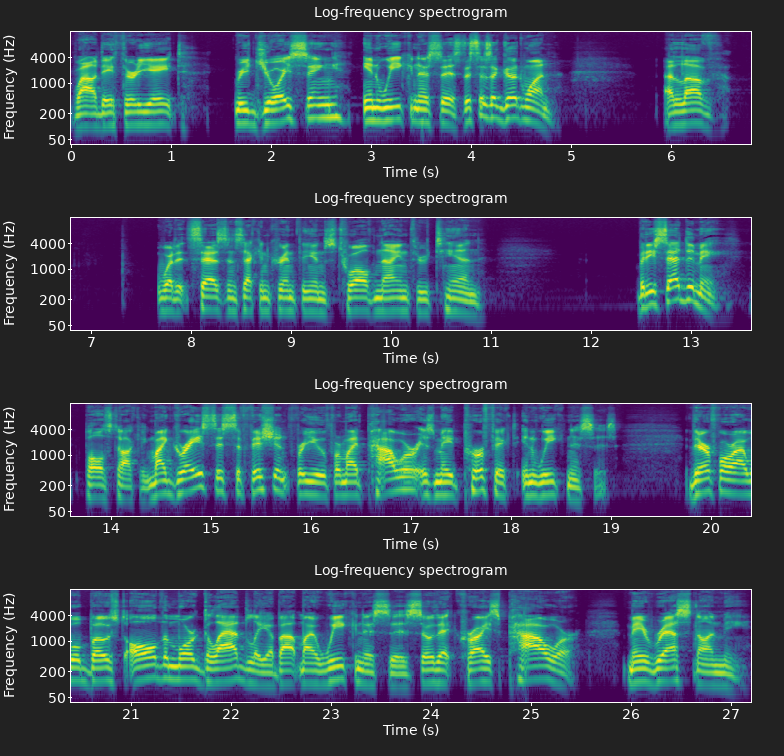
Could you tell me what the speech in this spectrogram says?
Wow, day 38. Rejoicing in weaknesses. This is a good one. I love what it says in 2 Corinthians 12 9 through 10. But he said to me, Paul's talking, My grace is sufficient for you, for my power is made perfect in weaknesses. Therefore, I will boast all the more gladly about my weaknesses, so that Christ's power may rest on me.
